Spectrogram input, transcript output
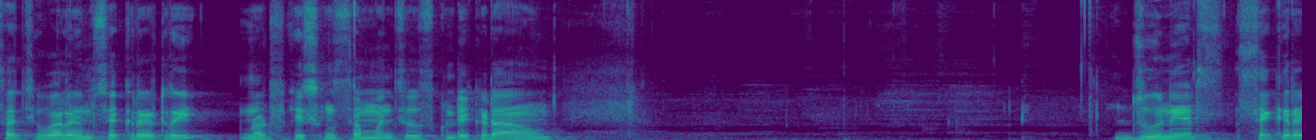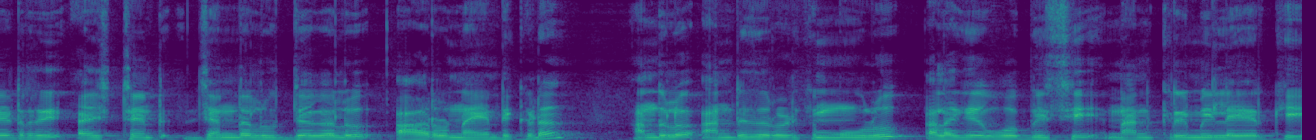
సచివాలయం సెక్రటరీ నోటిఫికేషన్కి సంబంధించి చూసుకుంటే ఇక్కడ జూనియర్ సెక్రటరీ అసిస్టెంట్ జనరల్ ఉద్యోగాలు ఆరు ఉన్నాయండి ఇక్కడ. అందులో అన్రిజర్వ్డ్కి మూడు అలాగే ఓబీసీ నాన్ క్రిమి లేయర్కి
